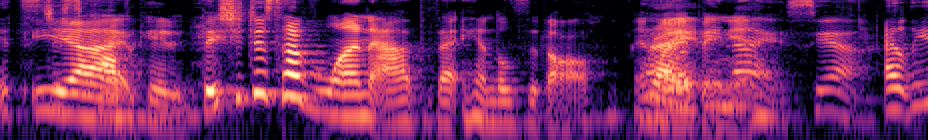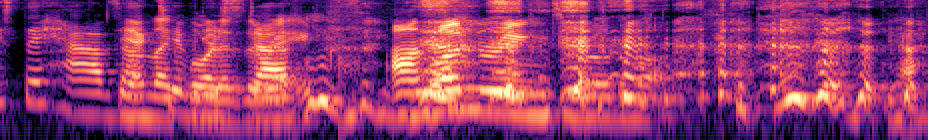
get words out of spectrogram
it's just yeah, complicated. They should just have one app that handles it all. In right. my opinion. nice, yeah. At least they have the activity like stuff the on one ring to rule them all. yeah.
